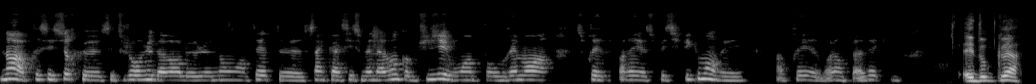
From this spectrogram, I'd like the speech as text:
Non, après, c'est sûr que c'est toujours mieux d'avoir le, nom en tête euh, cinq à six semaines avant, comme tu dis, au pour vraiment se préparer spécifiquement. Mais après, voilà, on fait avec. Et donc là,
